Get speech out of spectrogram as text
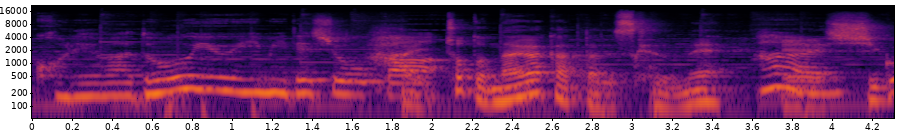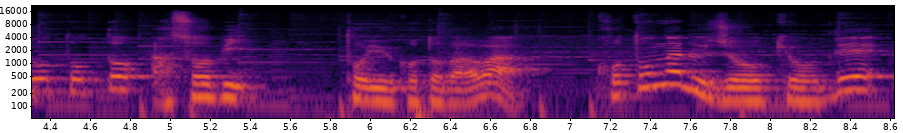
これはどういう意味でしょうか、はい、ちょっと長かったですけどね、はいえー仕事と遊びという言葉は異なる状況で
